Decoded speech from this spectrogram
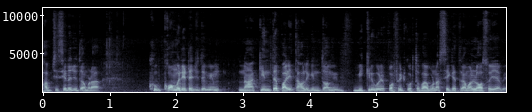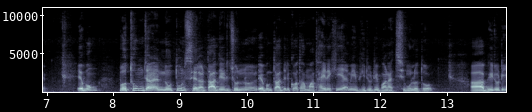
ভাবছি, সেটা যদি আমরা খুব কম রেটে যদি আমি না কিনতে পারি, তাহলে কিন্তু আমি বিক্রি করে প্রফিট করতে পারব না, সেক্ষেত্রে আমার লস হয়ে যাবে। এবং প্রথম যারা নতুন সেলার তাদের জন্য এবং তাদের কথা মাথায় রেখেই আমি ভিডিওটি বানাচ্ছি মূলত। ভিডিওটি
